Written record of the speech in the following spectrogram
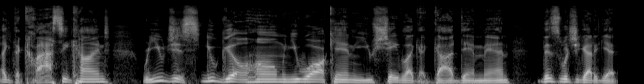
like the classy kind, where you just you go home and you walk in and you shave like a goddamn man, this is what you got to get.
